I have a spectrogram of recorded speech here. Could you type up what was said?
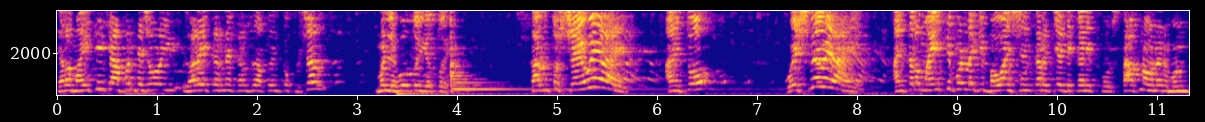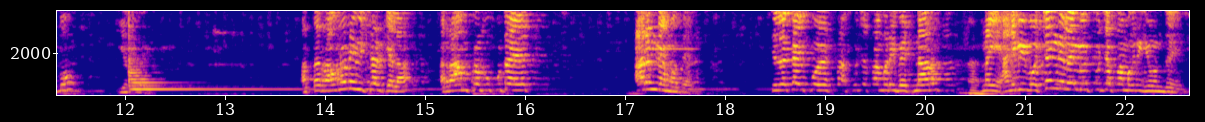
त्याला माहिती आहे की आपण त्याच्यावर लढाई करण्याकरता जातोय तो खुशाल म्हणले हो तो येतोय. कारण तो शैवी आहे आणि तो वैष्णवी आहे. आणि त्याला माहिती पडलं की भगवान शंकराच्या ठिकाणी स्थापना होणार म्हणून तो येतोय. आता रावणाने विचार केला रामप्रभू कुठे आहेत? अरण्यामध्ये. तिला काही पूजा सामग्री भेटणार नाही. आणि मी वचन दिलंय मी पूजा सामग्री घेऊन जाईल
